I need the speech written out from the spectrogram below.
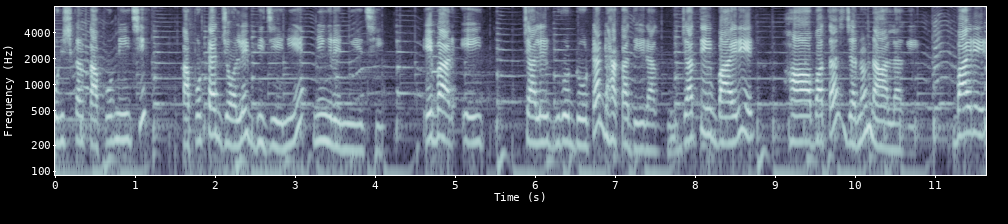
পরিষ্কার কাপড় নিয়েছি, কাপড়টা জলে ভিজিয়ে নিয়ে নিংড়ে নিয়েছি। এবার এই চালের গুঁড়ো ডোটা ঢাকা দিয়ে রাখব, যাতে বাইরের হাওয়া বাতাস যেন না লাগে। বাইরের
